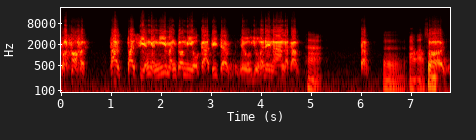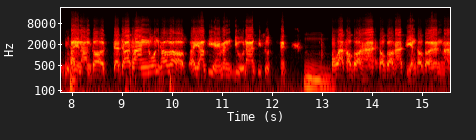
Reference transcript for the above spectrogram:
ก็ถ้าถ้าเสียงอย่างนี้มันก็มีโอกาสที่จะอยู่อยู่ไม่ได้นานแหละครับฮะครับ เออเอาเอาส่ก็งอยู่ครัไม่บได้นานก็ แต่ถ้าทางนู้นเขาก็พยายามที่ให้มันอยู่นานที่สุดอืมเพราะว่าเขาก็หาเขาก็หาเสียงเขาก็นั่นมา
